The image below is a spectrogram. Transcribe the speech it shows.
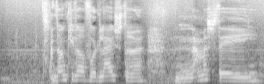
Dankjewel voor het luisteren. Namaste.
